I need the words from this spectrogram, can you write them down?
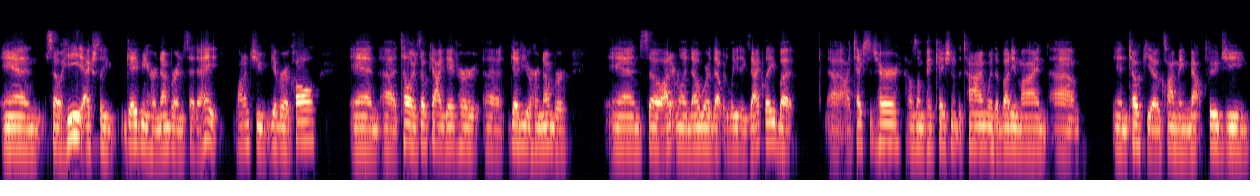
And so he actually gave me her number and said, "Hey, why don't you give her a call and uh, tell her it's okay? I gave her uh, gave you her number." And so I didn't really know where that would lead exactly, but uh, I texted her. I was on vacation at the time with a buddy of mine um, in Tokyo, climbing Mount Fuji,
